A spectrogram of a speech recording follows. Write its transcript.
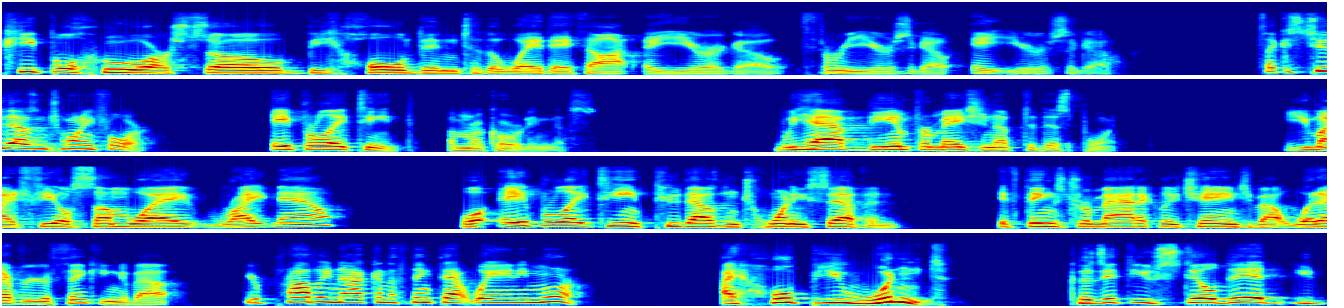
people who are so beholden to the way they thought a year ago, three years ago, eight years ago. It's like it's 2024, April 18th. I'm recording this. We have the information up to this point. You might feel some way right now. Well, April 18th, 2027, if things dramatically change about whatever you're thinking about, you're probably not going to think that way anymore. I hope you wouldn't, because if you still did, you'd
